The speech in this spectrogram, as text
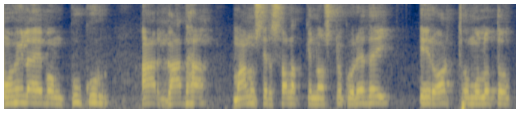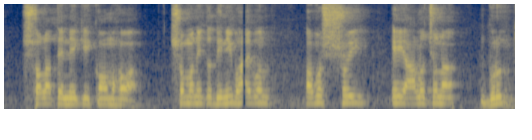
মহিলা এবং কুকুর আর গাধা মানুষের সলাৎকে নষ্ট করে দেয়। এর অর্থ মূলত সলাতে নেকি কম হওয়া। সম্মানিত দিনী ভাই বোন অবশ্যই এই আলোচনা গুরুত্ব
